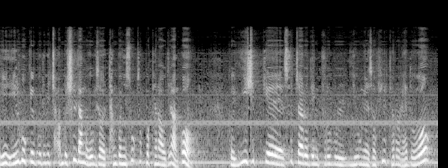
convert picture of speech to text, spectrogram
일곱 개 그룹이 전부 실당고 여기서 당번이 쏙쏙 뽑혀 나오질 않고 그 20개 숫자로 된 그룹을 이용해서 필터를 해도 아,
